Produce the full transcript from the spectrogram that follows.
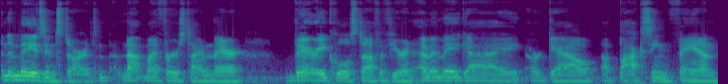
an amazing store. It's not my first time there. Very cool stuff. If you're an MMA guy or gal, a boxing fan,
